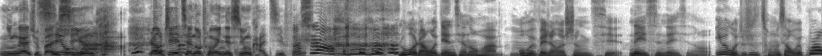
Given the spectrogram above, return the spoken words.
你应该去办信用卡，让这些钱都成为你的信用卡积分。是啊，如果让我垫钱的话，我会非常的生气，内心内心啊，因为我就是从小我也不知道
